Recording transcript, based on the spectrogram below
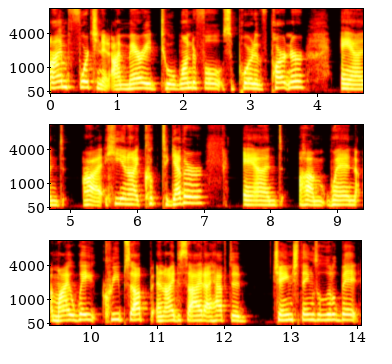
I'm fortunate. I'm married to a wonderful, supportive partner, and uh, he and I cook together. And um, when my weight creeps up and I decide I have to change things a little bit,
